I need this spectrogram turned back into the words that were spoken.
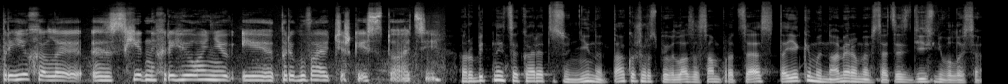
приїхали з східних регіонів і перебувають в тяжкій ситуації. Робітниця Карітасу Ніна також розповіла за сам процес та якими намірами все це здійснювалося,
